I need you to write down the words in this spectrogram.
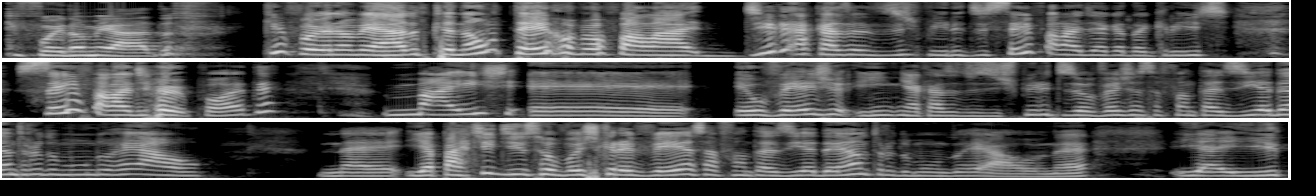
Que foi nomeado. Que foi nomeado, porque não tem como eu falar de A Casa dos Espíritos sem falar de Agatha Christie, sem falar de Harry Potter. Mas é, eu vejo, em A Casa dos Espíritos, eu vejo essa fantasia dentro do mundo real né? E a partir disso eu vou escrever essa fantasia dentro do mundo real, né? E aí,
